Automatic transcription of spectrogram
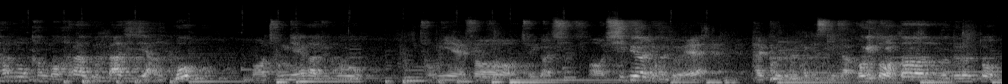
항목 항목 하나도 따지지 않고 어, 정리해가지고 정리해서 저희가 시, 어, 12월 정도에 발표를 하겠습니다. 거기 또 어떤 분들은 또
